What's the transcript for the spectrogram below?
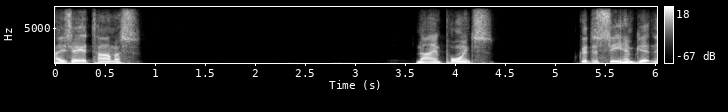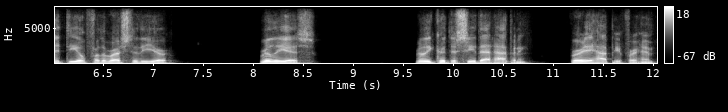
Isaiah Thomas, nine points. Good to see him getting a deal for the rest of the year. Really is. Really good to see that happening. Very happy for him.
